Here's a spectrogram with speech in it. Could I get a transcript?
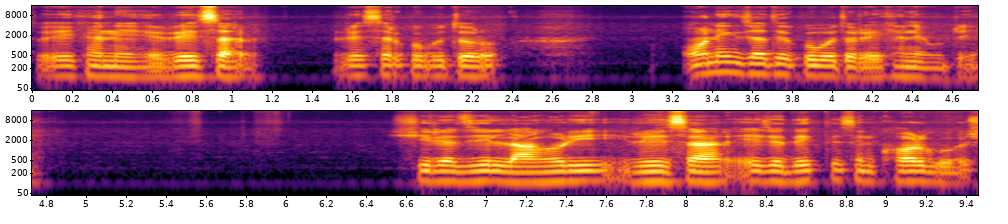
তো এখানে রেসার রেসার কবুতর অনেক জাতের কবুতর এখানে ওঠে। সিরাজি লাহোরি রেসার এই যে দেখতেছেন খরগোশ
